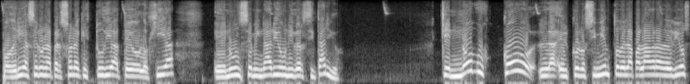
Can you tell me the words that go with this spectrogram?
podría ser una persona que estudia teología en un seminario universitario, que no buscó el conocimiento de la palabra de Dios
